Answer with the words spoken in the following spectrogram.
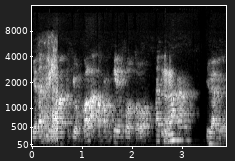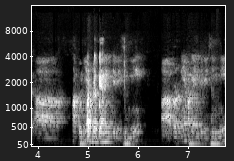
Ya tadi lewat video call atau kamu kirim foto. Nanti kita akan bilang uh, sabunnya yang jenis ini uh, produknya pakai yang jenis ini,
